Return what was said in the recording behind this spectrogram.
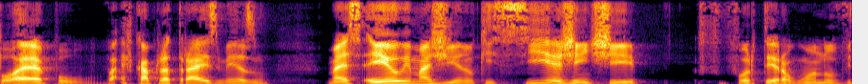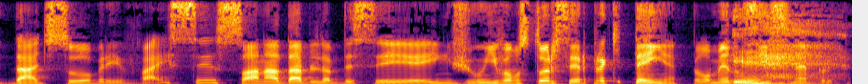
pô, Apple, vai ficar para trás mesmo? Mas eu imagino que se a gente for ter alguma novidade sobre, vai ser só na WWDC em junho e vamos torcer para que tenha, pelo menos é. isso, né? Porque,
